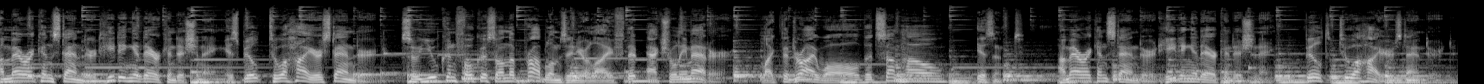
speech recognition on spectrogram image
American Standard Heating and Air Conditioning is built to a higher standard so you can focus on the problems in your life that actually matter, like the drywall that somehow isn't. American Standard Heating and Air Conditioning, built to a higher standard.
